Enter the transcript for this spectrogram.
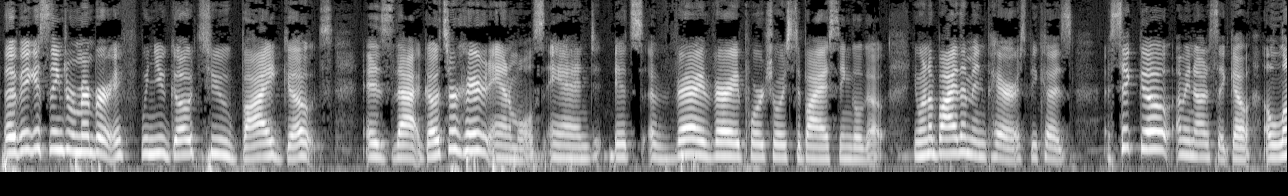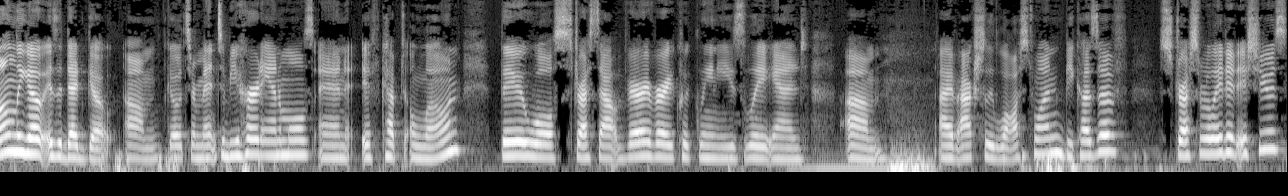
the biggest thing to remember if when you go to buy goats is that goats are herd animals and it's a very, very poor choice to buy a single goat. You want to buy them in pairs because a sick goat, I mean, not a sick goat, a lonely goat is a dead goat. Um, goats are meant to be herd animals, and if kept alone, they will stress out very, very quickly and easily. And um, I've actually lost one because of stress related issues.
